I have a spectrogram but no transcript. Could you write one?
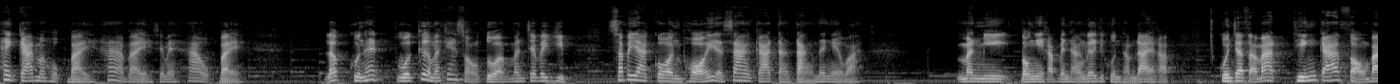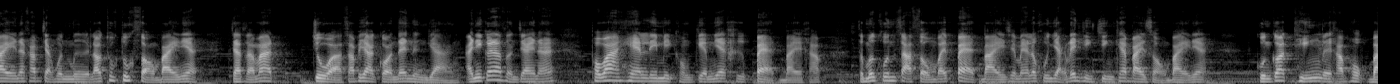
ให้การ์ดมา 6 ใบ 5 ใบใช่ไหมห้าหกใบ แล้วคุณให้ worker มาแค่ 2 ตัว มันจะไปหยิบทรัพยากรพอที่จะสร้างการ์ดต่าง ๆ ได้ไงวะ มันมีตรงนี้ครับเป็นทางเลือกที่คุณทำได้ครับ คุณจะสามารถทิ้งการ์ด2ใบนะครับจากบนมือแล้วทุก ๆ 2 ใบเนี่ยจะสามารถจั่วทรัพยากรได้ 1 อย่าง อันนี้ก็น่าสนใจนะ เพราะว่า hand limit ของเกมเนี่ยคือ 8 ใบครับ สมมติคุณสะสมไว้ 8 ใบใช่ไหมแล้วคุณอยากเล่นจริง ๆ แค่ใบ2ใบเนี่ย คุณก็ทิ้งเลยครับ 6 ใบ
